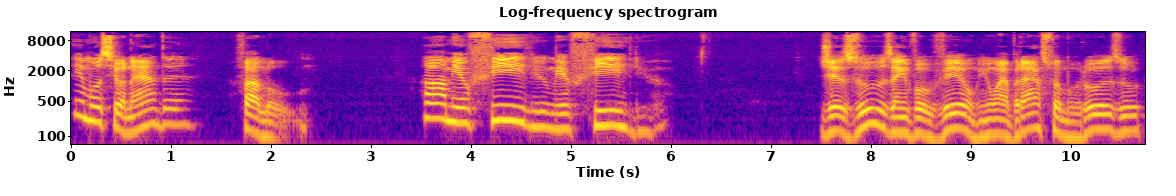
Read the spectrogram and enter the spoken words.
emocionada, falou. — Oh, meu filho, meu filho! Jesus a envolveu em um abraço amoroso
